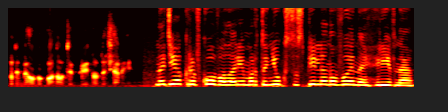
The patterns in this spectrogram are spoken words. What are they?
Будемо його виконувати відповідно до черги. Надія Кривко, Валерій Мартинюк, Суспільне новини, Рівне.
